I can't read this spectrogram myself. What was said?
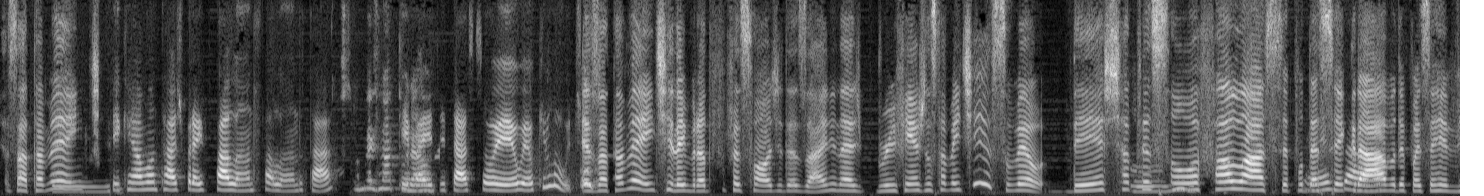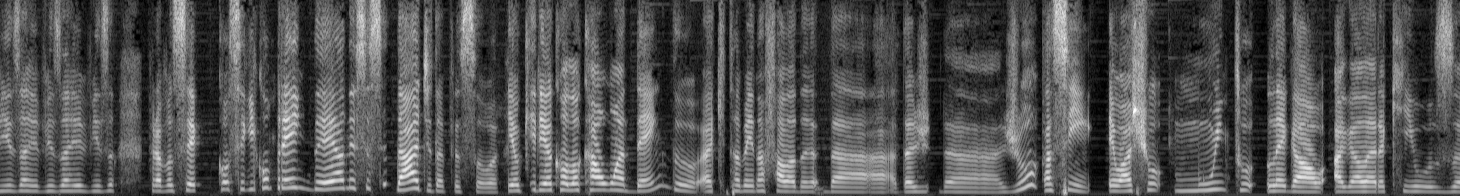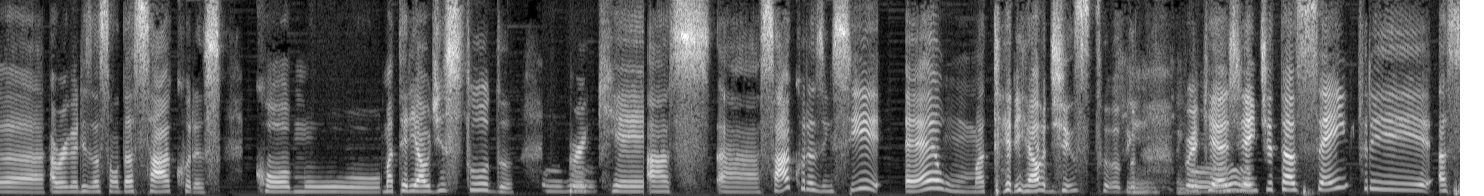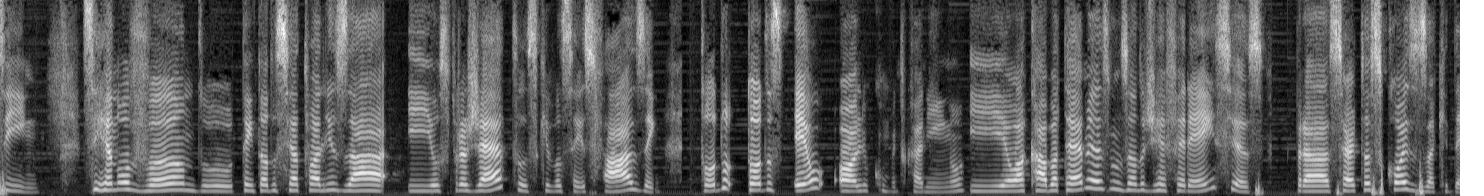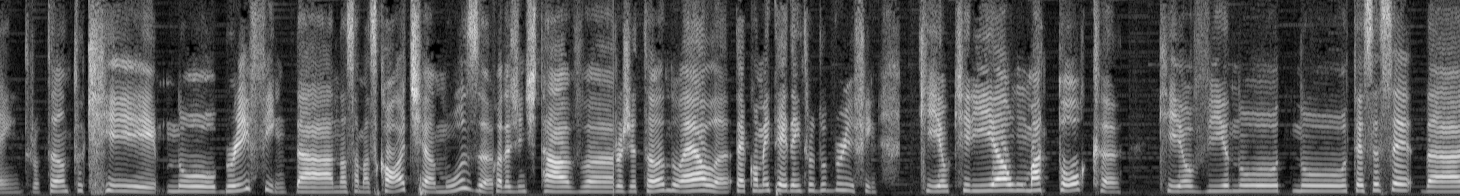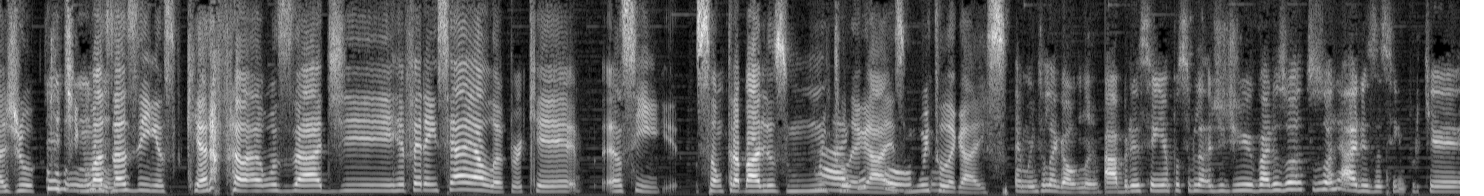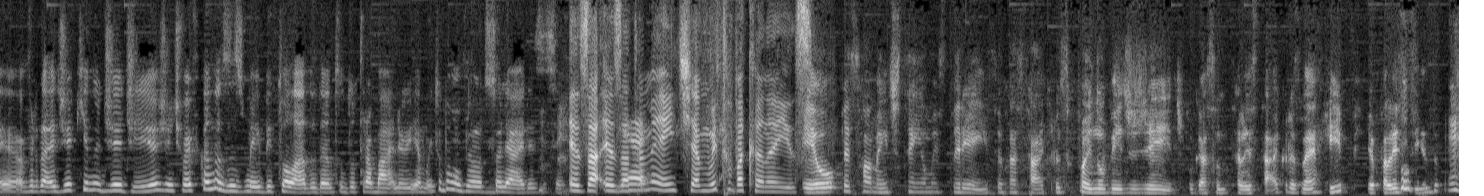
Exatamente. Fiquem à vontade pra ir falando, falando, tá? Sou mais Quem vai natural. editar sou eu, eu que lute. Exatamente. E lembrando pro pessoal de design, né? Briefing é justamente isso, meu. Deixa a Uhum. pessoa falar. Se você puder, você Exato. grava, depois você revisa, revisa, revisa, pra você conseguir compreender a necessidade da pessoa. E eu queria colocar um adendo aqui também na fala da, da, da, da Ju. Assim, eu acho muito legal a galera que usa a organização das Sakuras como material de estudo. Uhum. Porque as, as Sakuras em si é um material de estudo. Sim, sim. Porque a Uhum. gente tá sempre, assim, se renovando, tentando se atualizar. E os projetos que vocês fazem, todo, todos eu olho com muito carinho. E eu acabo até mesmo usando de referências para certas coisas aqui dentro. Tanto que no briefing da nossa mascote, a Musa, quando a gente tava projetando ela, até comentei dentro do briefing que eu queria uma touca que eu vi no, no TCC da Ju, que tinha umas asinhas, que era pra usar de referência a ela, porque, assim, são trabalhos muito Ai, que legais, muito legais. É muito legal, né? Abre, assim, a possibilidade de vários outros olhares, assim, porque a verdade é que no dia a dia a gente vai ficando, às vezes, meio bitolado dentro do trabalho, e é muito bom ver outros olhares, assim. Exa- exatamente, é. muito bacana isso. Eu, pessoalmente, tenho uma experiência com as Sacros. Foi no vídeo de divulgação do Telesacros, né? RIP, eu falecido.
